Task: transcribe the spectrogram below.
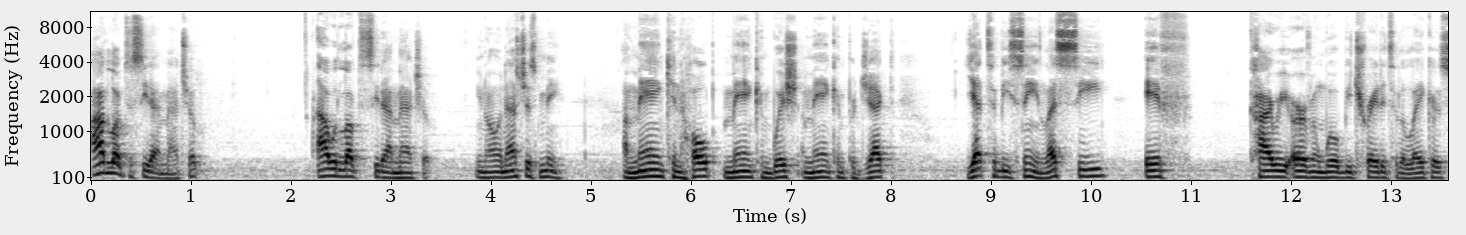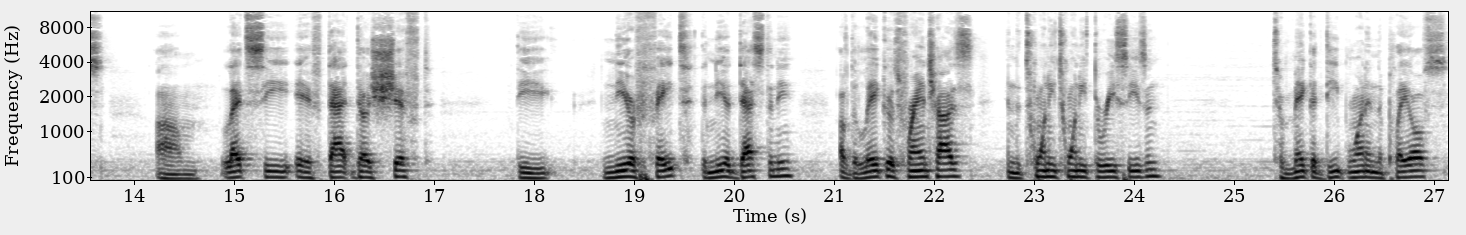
I'd love to see that matchup. I would love to see that matchup. You know, and that's just me. A man can hope, a man can wish, a man can project. Yet to be seen. Let's see if Kyrie Irving will be traded to the Lakers. Um, let's see if that does shift the near fate, the near destiny of the Lakers franchise in the 2023 season to make a deep run in the playoffs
